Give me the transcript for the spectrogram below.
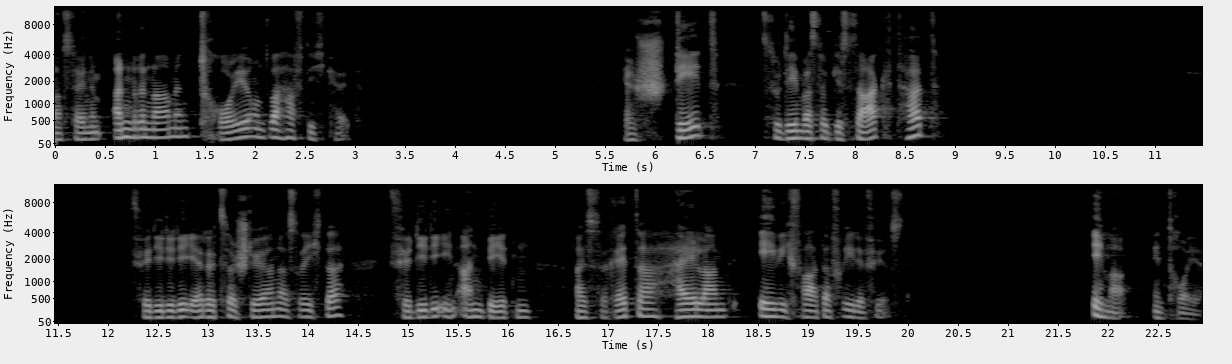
nach seinem anderen Namen Treue und Wahrhaftigkeit. Er steht zu dem, was er gesagt hat. Für die, die die Erde zerstören als Richter, für die, die ihn anbeten, als Retter, Heiland, ewig Vater, Friede Fürst. Immer in Treue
